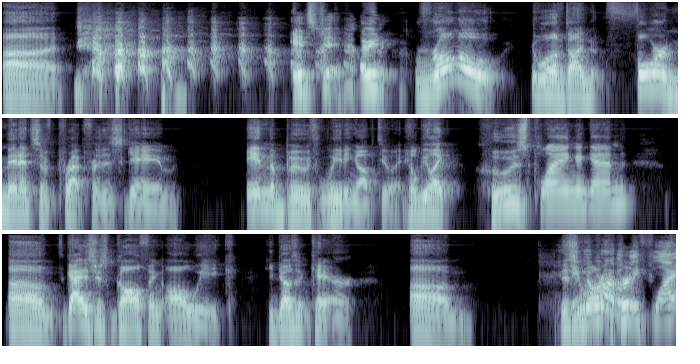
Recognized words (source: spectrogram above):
Uh it's just, I mean, Romo will have done four minutes of prep for this game in the booth leading up to it. He'll be like, who's playing again? Um, the guy's just golfing all week. He doesn't care. Um, this he is would no, probably fly.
